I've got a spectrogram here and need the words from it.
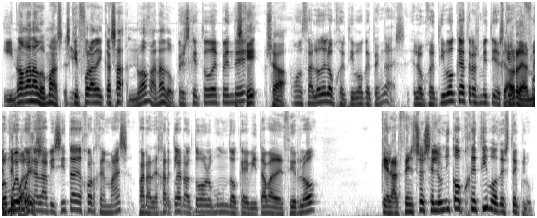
Y no ha ganado más. Es que fuera de casa no ha ganado. Pero es que todo depende, Es que, o sea, Gonzalo, del objetivo que tengas. El objetivo que ha transmitido es Claro, que fue realmente, muy ¿cuál buena es? la visita de Jorge Más para dejar claro a todo el mundo que evitaba decirlo que el ascenso es el único objetivo de este club.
